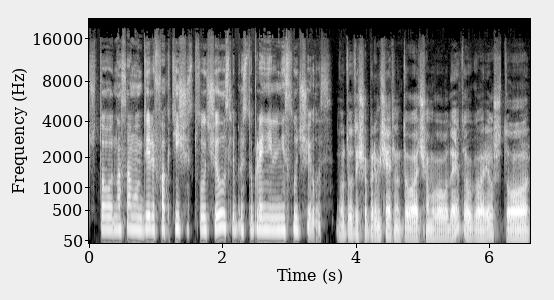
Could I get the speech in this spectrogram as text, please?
что на самом деле фактически случилось ли преступление или не случилось. Ну, тут еще примечательно то, о чем Вова до этого говорил, что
